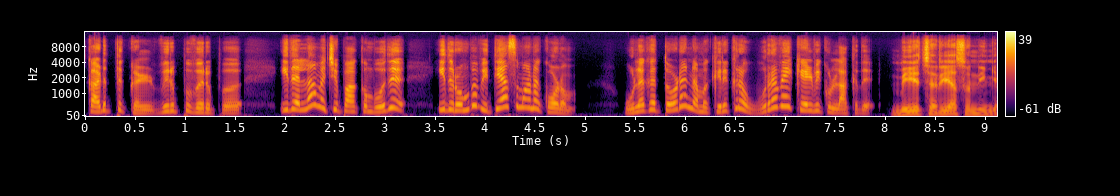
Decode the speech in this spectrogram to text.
கருத்துக்கள் விருப்பு வெறுப்பு இதெல்லாம் வச்சு பார்க்கும்போது இது ரொம்ப வித்தியாசமான கோணம். உலகத்தோட நமக்கு இருக்கிற உறவே கேள்விக்குள்ளாக்குது. மிகச்சரியா சொன்னீங்க.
